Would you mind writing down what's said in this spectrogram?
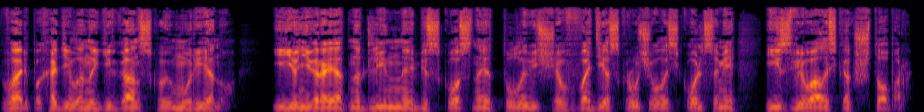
Тварь походила на гигантскую мурену. Ее невероятно длинное бескостное туловище в воде скручивалось кольцами и извивалось, как штопор.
